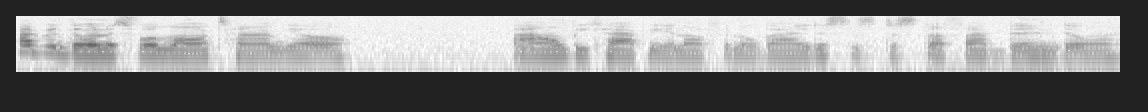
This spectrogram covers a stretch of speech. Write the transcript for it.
I've been doing this for a long time, y'all. I don't be copying off of nobody. This is the stuff I've been doing.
